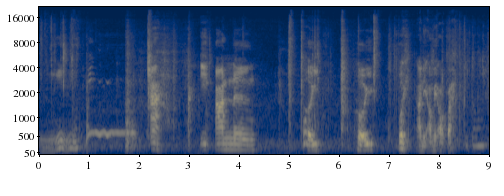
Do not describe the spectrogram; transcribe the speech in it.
นี่อะ อีกอันหนึ่งเฮ้ย เฮ้ย เฮ้ย อันนี้เอาไม่ออกปะอีตรงมันติด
